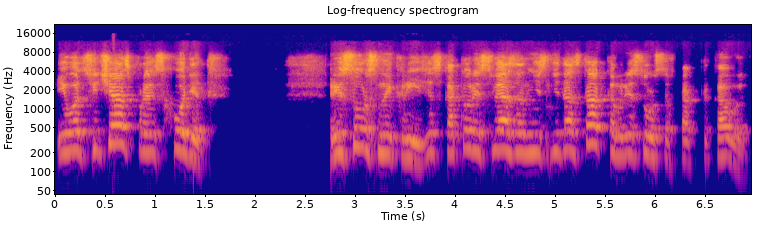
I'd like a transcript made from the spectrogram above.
И вот сейчас происходит ресурсный кризис, который связан не с недостатком ресурсов как таковых.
